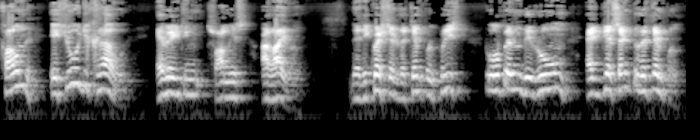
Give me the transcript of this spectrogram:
found a huge crowd awaiting Swami's arrival. They requested the temple priest to open the room adjacent to the temple,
